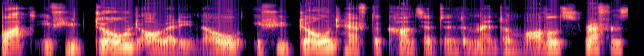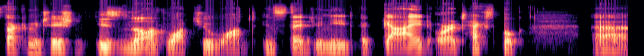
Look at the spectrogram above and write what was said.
But if you don't already know, if you don't have the concepts and the mental models, reference documentation is not what you want. Instead, you need a guide or a textbook uh,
